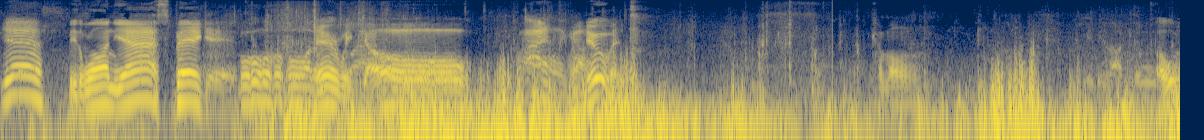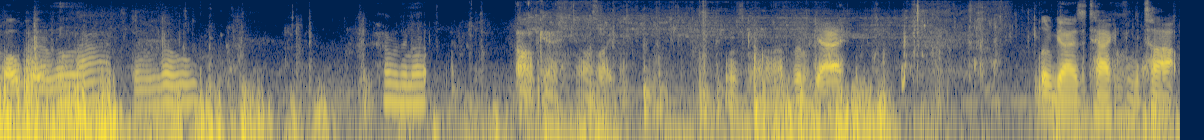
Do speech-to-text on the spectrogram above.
Yes. Be the one. Yes, big Oh, There we go. finally got it. Knew it. Come on. Oh, oh, oh. How are they not? Okay. I was like, what's going on, little guy? Little guy's attacking from the top.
